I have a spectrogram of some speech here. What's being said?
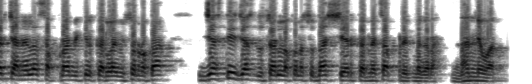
तर चॅनलला सबस्क्राईब देखील करायला विसरू नका. जास्तीत जास्त दुसऱ्या लोकांना सुद्धा शेअर करण्याचा प्रयत्न करा. धन्यवाद.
